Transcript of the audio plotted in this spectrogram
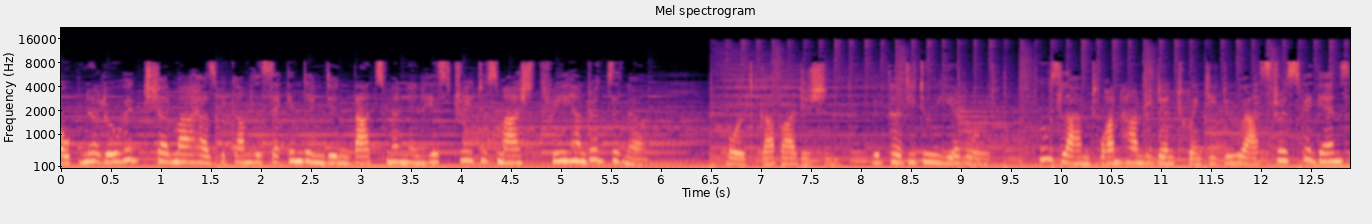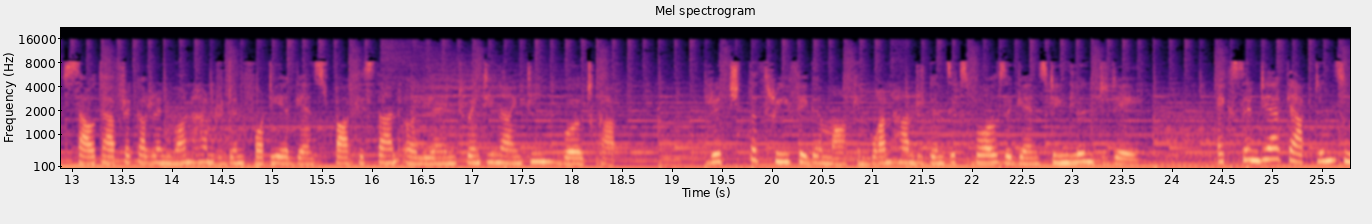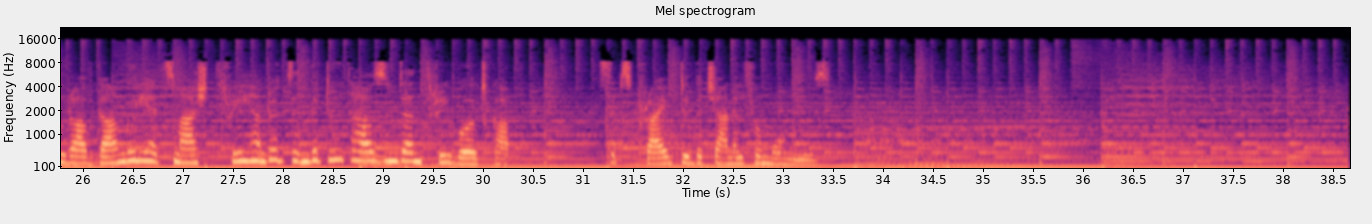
Opener Rohit Sharma has become the second Indian batsman in history to smash 300s in a World Cup audition. The 32-year-old, who slammed 122 asterisk against South Africa and 140 against Pakistan earlier in 2019 World Cup, reached the three-figure mark in 106 balls against England today. Ex-India captain Sourav Ganguly had smashed 300s in the 2003 World Cup. Subscribe to the channel for more news.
